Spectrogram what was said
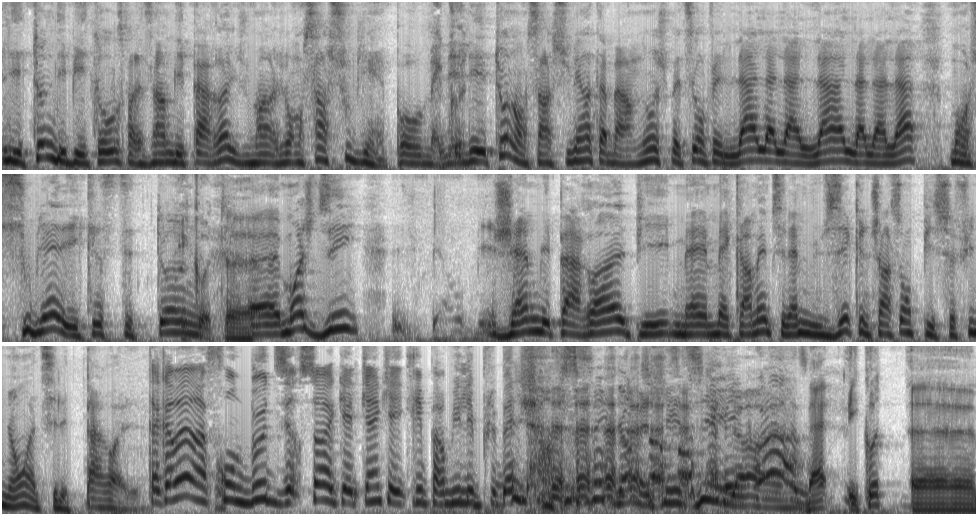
les tunes des Beatles, par exemple, les paroles, je on s'en souvient pas. Mais les, les tunes, on s'en souvient en tabarnouche. Mais tu sais, on fait la la la la la la la. Mais on se souvient des Christy de tunes. Écoute, euh, Euh, moi, je dis, j'aime les paroles, puis mais, mais quand même, c'est la musique, une chanson. Puis Sophie, non, elle dit c'est les paroles. T'as quand même un front de bœuf de dire ça à quelqu'un qui a écrit parmi les plus belles chansons. Non, mais je l'ai dit, là. Ben, écoute, euh,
